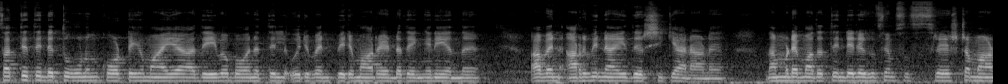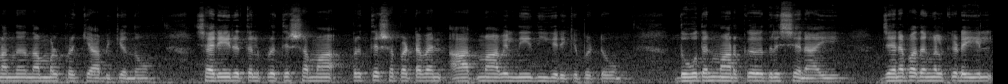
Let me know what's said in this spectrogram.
സത്യത്തിന്റെ തൂണും കോട്ടയുമായ ദൈവഭവനത്തിൽ ഒരുവൻ പെരുമാറേണ്ടത് എങ്ങനെയെന്ന് അവൻ അറിവിനായി ദർശിക്കാനാണ്. നമ്മുടെ മതത്തിന്റെ രഹസ്യം ശ്രേഷ്ഠമാണെന്ന് നമ്മൾ പ്രഖ്യാപിക്കുന്നു. ശരീരത്തിൽ പ്രത്യക്ഷമാ പ്രത്യക്ഷപ്പെട്ടവൻ ആത്മാവിൽ നീതീകരിക്കപ്പെട്ടു. ദൂതന്മാർക്ക് ദൃശ്യനായി. ജനപദങ്ങൾക്കിടയിൽ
